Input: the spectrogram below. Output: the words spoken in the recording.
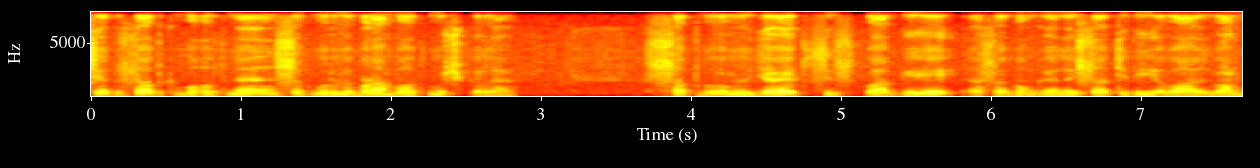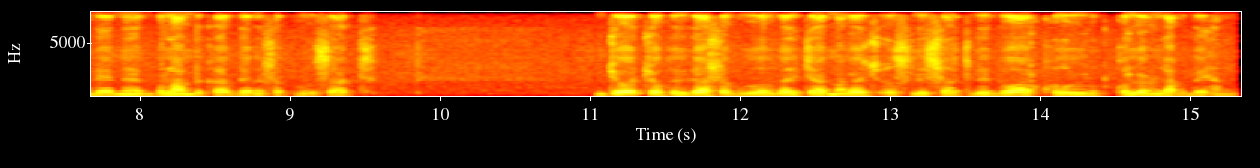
ਸਿੱਧ ਸਦਕ ਬਹੁਤ ਨੇ, ਸਤਿਗੁਰੂ ਲੱਭਣਾ ਬਹੁਤ ਮੁਸ਼ਕਲ ਹੈ। ਸਤਿਗੁਰੂ ਮਿਲ ਜਾਏ, ਤੁਸੀਂ ਸੁਭਾਗੇ ਅਸਾਂ ਗੁੰਗਿਆਂ ਲਈ ਸੱਚ ਦੀ ਆਵਾਜ਼ ਬਣਦੇ ਨੇ, ਬੁਲੰਦ ਕਰਦੇ ਨੇ ਸਤਿਗੁਰੂ ਸੱਚ। ਜੋ ਝੁਕੇਗਾ ਸਤਿਗੁਰੂ ਦੇ ਚਰਨਾਂ ਵਿੱਚ, ਉਸ ਲਈ ਸੱਚ ਦੇ ਦਵਾਰ ਖੋਲ, ਖੁੱਲਣ ਲੱਗਦੇ ਹਨ।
